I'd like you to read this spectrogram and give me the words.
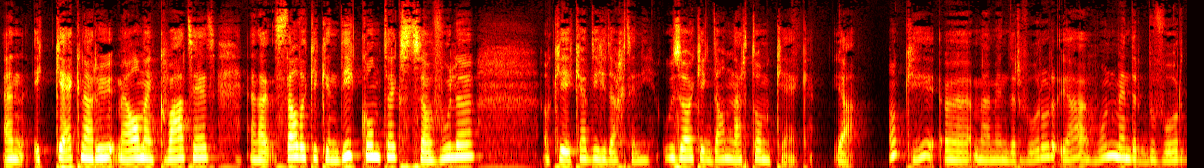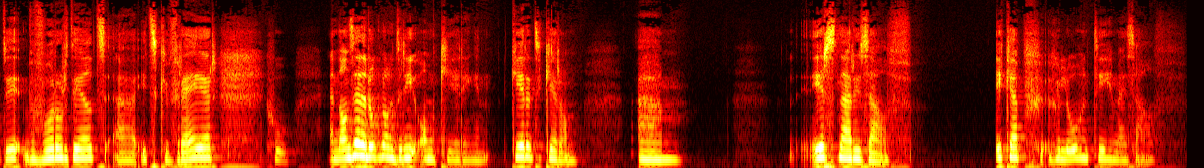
En ik kijk naar u met al mijn kwaadheid. En dat, stel dat ik in die context zou voelen, oké, okay, ik heb die gedachte niet. Hoe zou ik dan naar Tom kijken? Ja, Oké, okay, uh, maar minder vooroordeel, ja, gewoon minder bevooroordeeld, uh, iets vrijer. Goed. En dan zijn er ook nog drie omkeringen. Keer het een keer om. Um, eerst naar uzelf. Ik heb gelogen tegen mijzelf.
